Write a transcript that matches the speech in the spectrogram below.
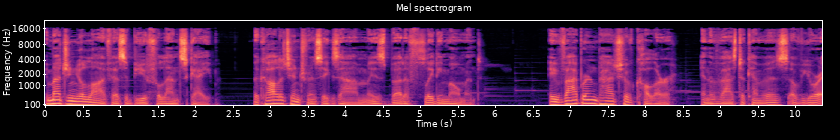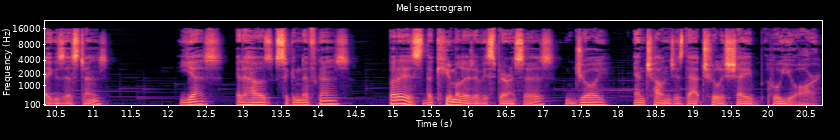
Imagine your life as a beautiful landscape. The college entrance exam is but a fleeting moment, a vibrant patch of color in the vast canvas of your existence. Yes, it holds significance, but it is the cumulative experiences, joy, and challenges that truly shape who you are.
